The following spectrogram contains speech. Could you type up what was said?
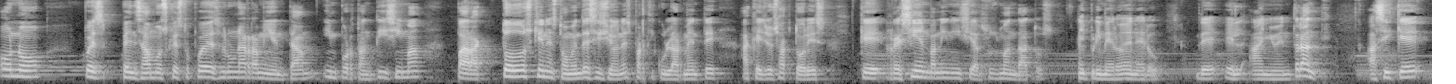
o no, pues pensamos que esto puede ser una herramienta importantísima para todos quienes tomen decisiones, particularmente aquellos actores que recién van a iniciar sus mandatos el primero de enero del año entrante. Así que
